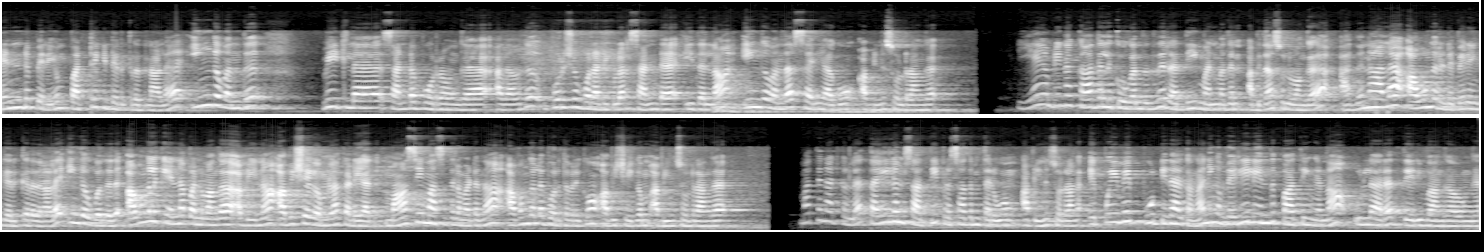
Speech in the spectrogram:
ரெண்டு பேரையும் பற்றிக்கிட்டு இருக்கிறதுனால இங்க வந்து வீட்டில் சண்டை போடுறவங்க அதாவது புருஷன் பொண்டாட்டிக்குள்ளார சண்டை இதெல்லாம் இங்க வந்தா சரியாகும் அப்படின்னு சொல்றாங்க. ஏன் அப்படின்னா காதலுக்கு உகந்தது ரதி மன்மதன் அப்படிதான் சொல்லுவாங்க. அதனால அவங்க ரெண்டு பேரும் இங்க இருக்கிறதுனால இங்க உகந்தது. அவங்களுக்கு என்ன பண்ணுவாங்க அப்படின்னா அபிஷேகம்லாம் கிடையாது. மாசி மாசத்துல மட்டும்தான் அவங்கள பொறுத்த வரைக்கும் அபிஷேகம் அப்படின்னு சொல்றாங்க. மற்ற நாட்களில் தைலம் சாத்தி பிரசாதம் தருவோம் அப்படின்னு சொல்றாங்க. எப்பயுமே பூட்டி தான் இருக்காங்க. நீங்க வெளியிலேருந்து பாத்தீங்கன்னா உள்ளார தெரிவாங்க அவங்க.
